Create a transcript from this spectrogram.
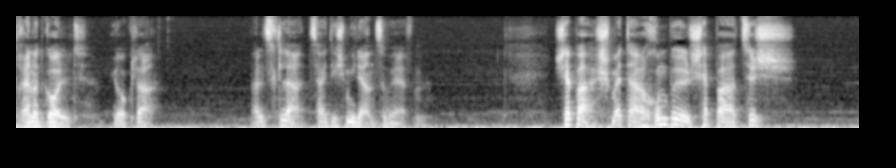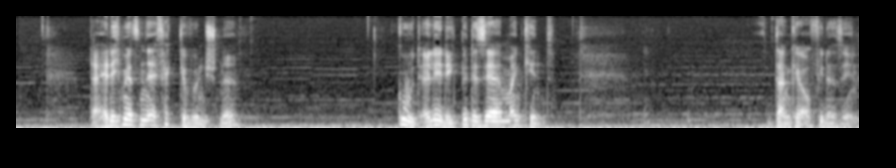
300 Gold. Ja, klar. Alles klar, Zeit die Schmiede anzuwerfen. Schepper, Schmetter, Rumpel, Schepper, Zisch. Da hätte ich mir jetzt einen Effekt gewünscht, ne? Gut, erledigt. Bitte sehr, mein Kind. Danke, auf Wiedersehen.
